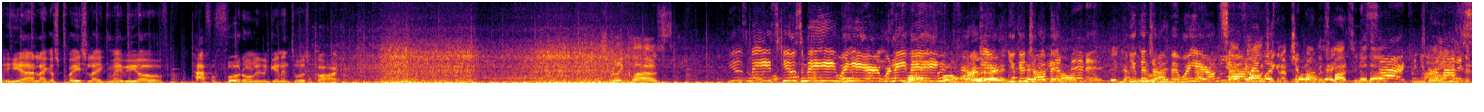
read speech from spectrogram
He had like a space like maybe of half a foot only to get into his car. It's really close. Excuse me, excuse me, we're here, we're leaving. I'm here, you can drop it. You can drop it, we're here, I'm Yeah, sorry. y'all taking up two parking spots. You know that? Sir, can you come out and inconsiderate.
